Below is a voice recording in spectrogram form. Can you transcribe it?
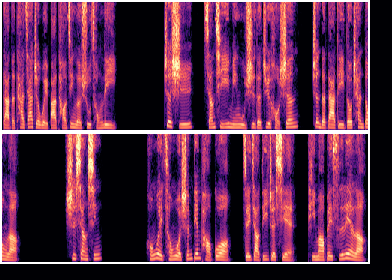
打得他夹着尾巴逃进了树丛里。这时，响起一名武士的巨吼声，震得大地都颤动了。是向心。宏伟从我身边跑过，嘴角滴着血，皮毛被撕裂了。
